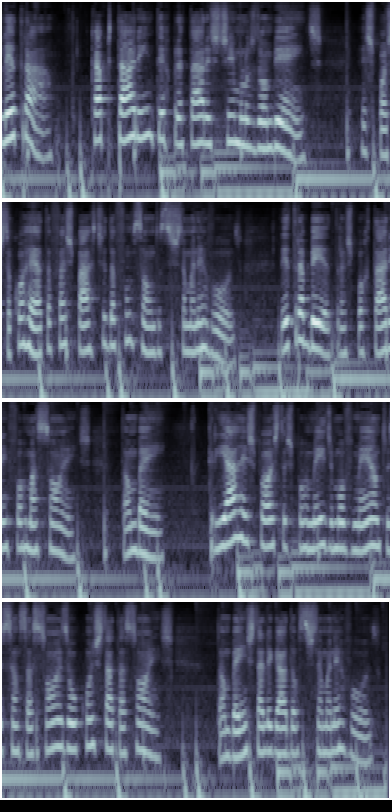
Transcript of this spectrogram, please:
Letra A. Captar e interpretar estímulos do ambiente. Resposta correta faz parte da função do sistema nervoso. Letra B. Transportar informações. Também. Criar respostas por meio de movimentos, sensações ou constatações. Também está ligado ao sistema nervoso.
